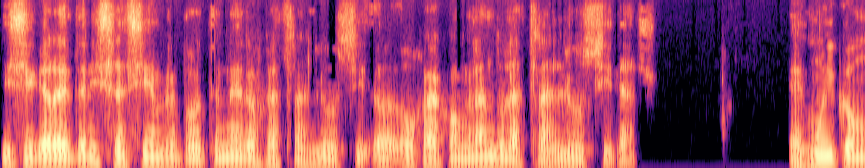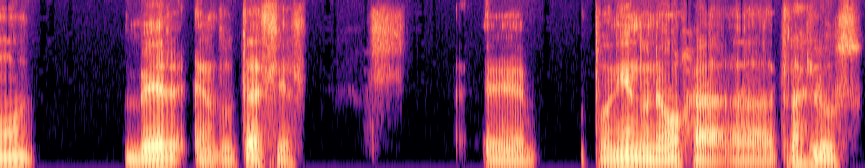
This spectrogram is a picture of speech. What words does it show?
y se caracterizan siempre por tener hojas, hojas con glándulas translúcidas. Es muy común ver en rutáceas, eh, poniendo una hoja a trasluz,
